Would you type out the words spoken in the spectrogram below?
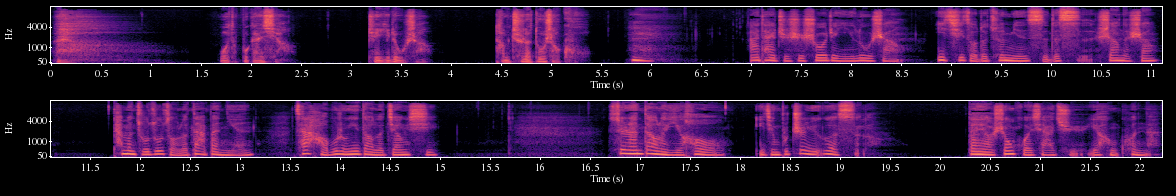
哎呀，我都不敢想，这一路上，他们吃了多少苦。嗯。阿泰只是说这一路上一起走的村民死的死，伤的伤，他们足足走了大半年，才好不容易到了江西。虽然到了以后已经不至于饿死了，但要生活下去也很困难。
